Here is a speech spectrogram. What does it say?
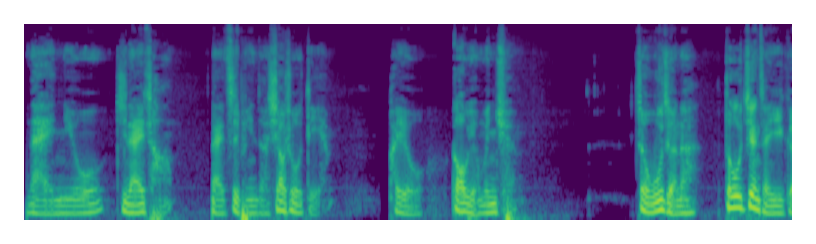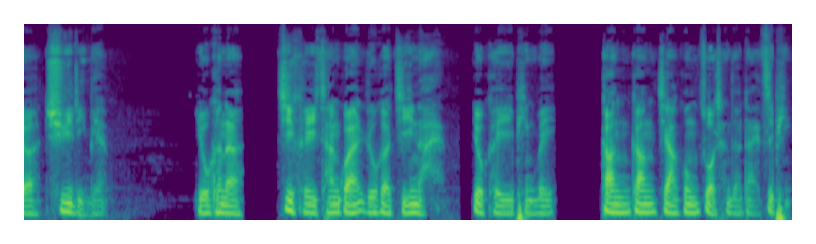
奶牛挤奶场、奶制品的销售点。还有高原温泉，这五者呢都建在一个区域里面。游客呢既可以参观如何挤奶，又可以品味刚刚加工做成的奶制品。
